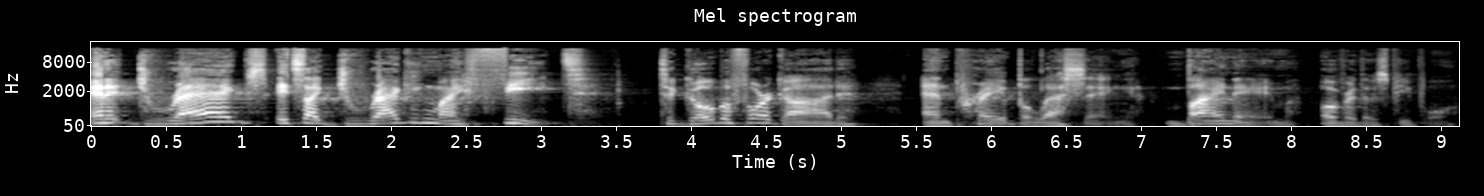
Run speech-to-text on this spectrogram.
And it drags, it's like dragging my feet to go before God and pray blessing by name over those people.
